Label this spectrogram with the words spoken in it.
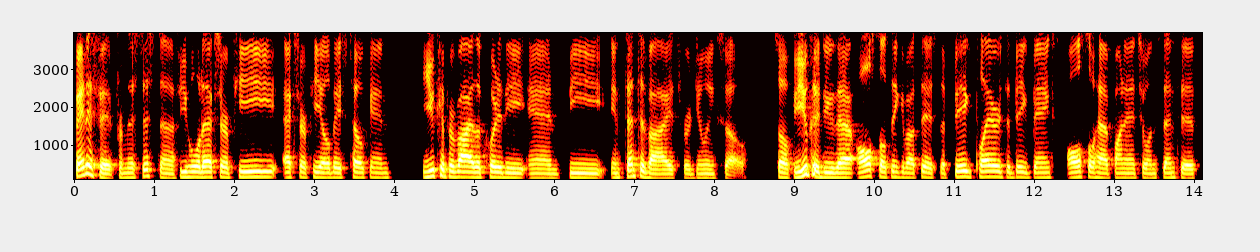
benefit from this system. If you hold XRP, XRPL based tokens, you could provide liquidity and be incentivized for doing so. So if you could do that, also think about this. The big players, the big banks also have financial incentives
